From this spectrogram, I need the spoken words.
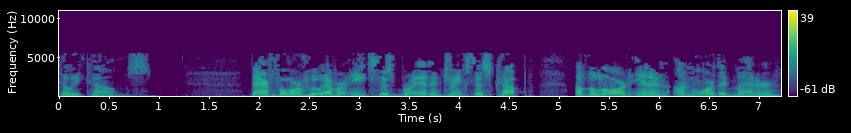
till he comes. Therefore, whoever eats this bread and drinks this cup of the Lord in an unworthy manner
